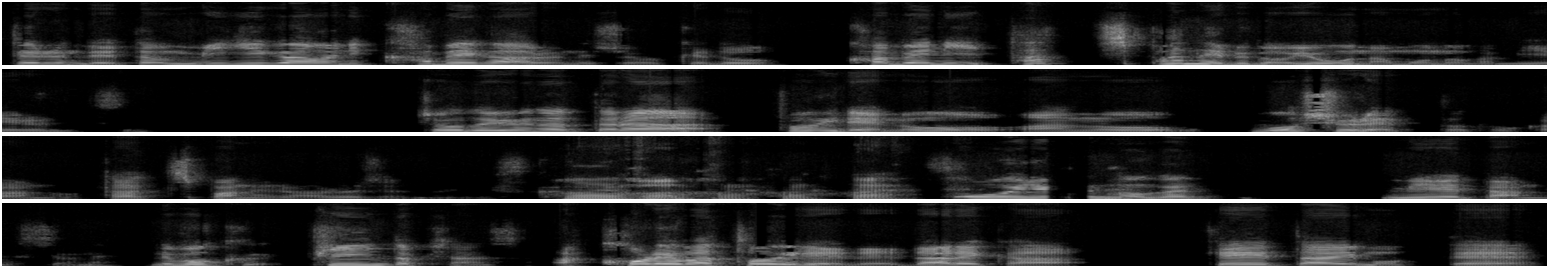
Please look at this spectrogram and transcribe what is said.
てるんで、多分右側に壁があるんでしょうけど、壁にタッチパネルのようなものが見えるんですよ。ちょうど言うんだったら、トイレの、あの、ウォシュレットとかのタッチパネルあるじゃないですか。はいはいはいはいはい。そういうのが見れたんですよね。で、僕、ピンと来たんです。あ、これはトイレで誰か携帯持って、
